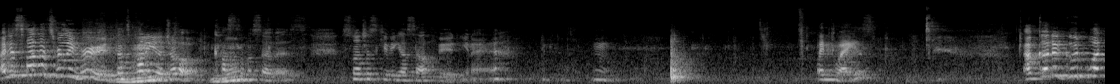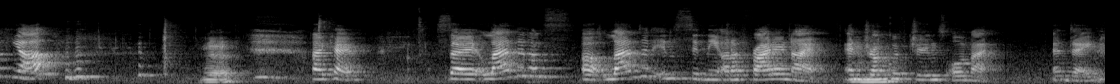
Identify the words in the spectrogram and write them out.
I just find that's really rude. That's part of your job, Mhm. customer service. It's not just giving us our food, you know. Mm. Anyways, I've got a good one here. yeah. Okay, so landed on uh, landed in Sydney on a Friday night and drunk with Junz all night and day.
